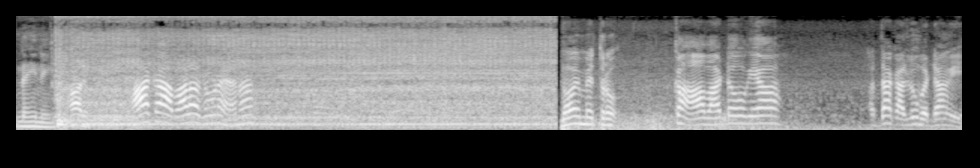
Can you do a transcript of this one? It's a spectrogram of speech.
ਨਹੀਂ ਨਹੀਂ ਆਹ ਆਹ ਘਾਹ ਵਾਲਾ ਸੋਹਣਾ ਹੈ ਨਾ। ਲਓ ਮਿੱਤਰੋ, ਘਾਹ ਵੱਢ ਹੋ ਗਿਆ। ਅੱਧਾ ਕੱਲ ਨੂੰ ਵੱਢਾਂਗੇ।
